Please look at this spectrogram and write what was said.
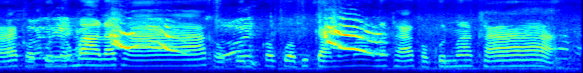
ค่ะขอบคุณมากๆนะคะ ขอบคุณครอบครัวพิการมากๆนะคะ ขอบคุณมากค่ะ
